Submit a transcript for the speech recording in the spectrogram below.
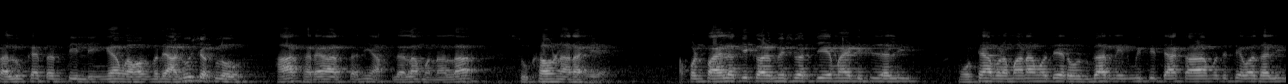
तालुक्यात आणि ती लिंगा गावांमध्ये आणू शकलो हा खऱ्या अर्थाने आपल्याला मनाला सुखावणारा हे आहे. आपण पाहिलं की कळमेश्वरची एम आय डी सी झाली मोठ्या प्रमाणामध्ये रोजगार निर्मिती त्या काळामध्ये तेव्हा झाली.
